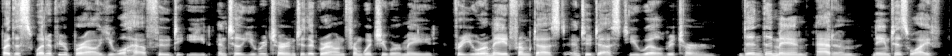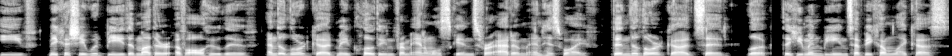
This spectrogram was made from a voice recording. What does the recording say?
By the sweat of your brow you will have food to eat until you return to the ground from which you were made. For you were made from dust, and to dust you will return. Then the man, Adam, named his wife Eve, because she would be the mother of all who live. And the Lord God made clothing from animal skins for Adam and his wife. Then the Lord God said, Look, the human beings have become like us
